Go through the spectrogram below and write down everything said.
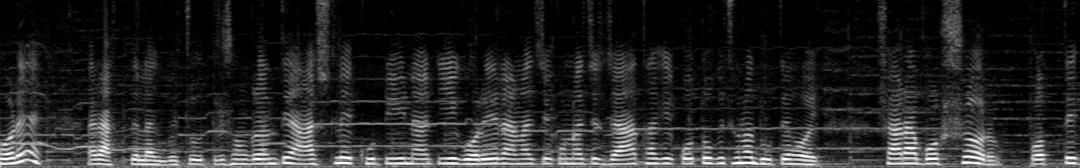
ভরে রাখতে লাগবে। চৈত্র সংক্রান্তি আসলে খুঁটি নাটি ঘরের আনাচে কোনাচে যা থাকে কত কিছু না ধুতে হয়। সারা বৎসর, প্রত্যেক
